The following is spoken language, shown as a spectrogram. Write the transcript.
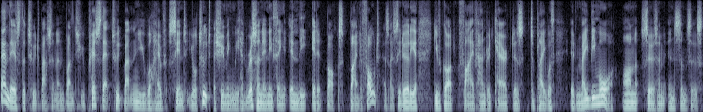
And there's the toot button, and once you press that toot button, you will have sent your toot, assuming we had written anything in the edit box. By default, as I said earlier, you've got 500 characters to play with. It may be more on certain instances.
